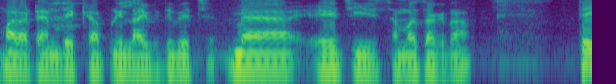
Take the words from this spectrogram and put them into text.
ਮਾੜਾ ਟਾਈਮ ਦੇਖਿਆ ਆਪਣੀ ਲਾਈਫ ਦੇ ਵਿੱਚ। ਮੈਂ ਇਹ ਚੀਜ਼ ਸਮਝ ਸਕਦਾ। ਤੇ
